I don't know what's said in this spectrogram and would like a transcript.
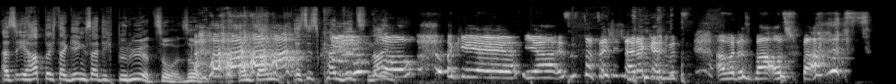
also ihr habt euch da gegenseitig berührt, so, so. Und dann, es ist kein Witz, nein. Wow. Okay, ja, ja, ja, es ist tatsächlich leider kein Witz, aber das war aus Spaß.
